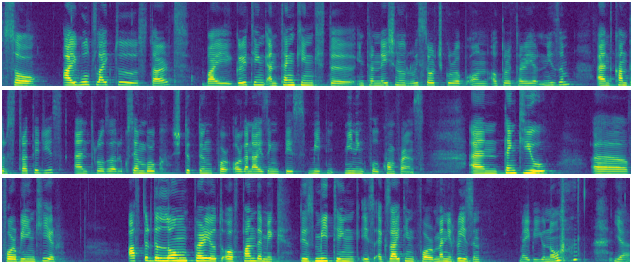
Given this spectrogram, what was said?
so I would like to start by greeting and thanking the International Research Group on Authoritarianism and Counter Strategies and Rosa Luxemburg Stiftung for organizing this meaningful conference. And thank you uh, for being here. After the long period of pandemic, this meeting is exciting for many reasons. Maybe you know, yeah.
